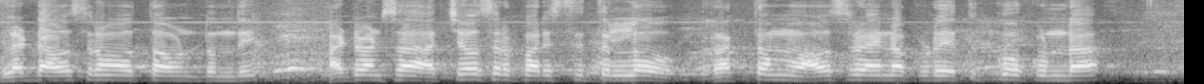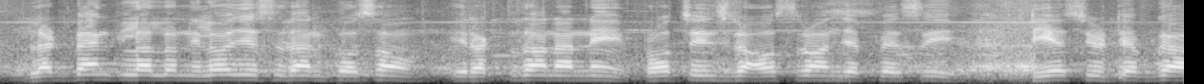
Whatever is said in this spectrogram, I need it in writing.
బ్లడ్ అవసరం అవుతూ ఉంటుంది. అటువంటి అత్యవసర పరిస్థితుల్లో రక్తం అవసరమైనప్పుడు ఎత్తుక్కోకుండా బ్లడ్ బ్యాంకులలో నిల్వ చేసే దానికోసం ఈ రక్తదానాన్ని ప్రోత్సహించడం అవసరం అని చెప్పేసి టీఎస్యూటీఎఫ్గా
